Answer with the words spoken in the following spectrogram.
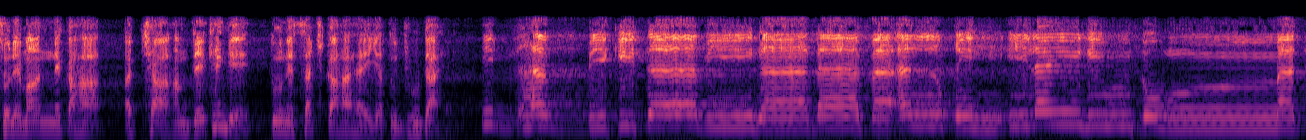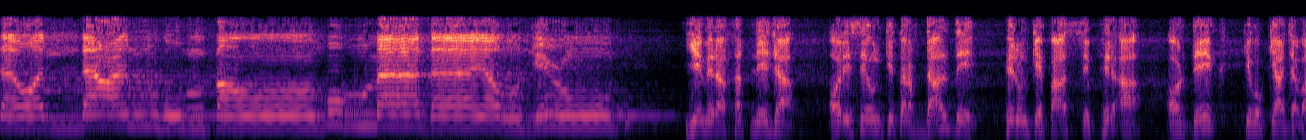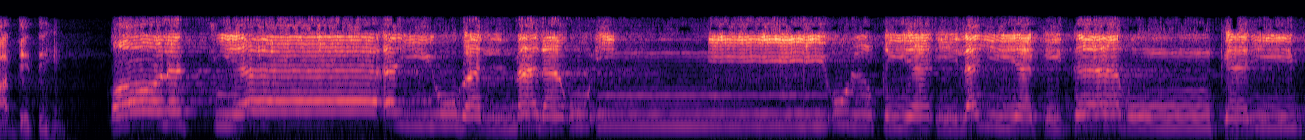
سلیمان نے کہا اچھا ہم دیکھیں گے تو نے سچ کہا ہے یا تو جھوٹا ہے؟ اذهب بكتابي هذا فألقه إليهم ثم تول عنهم فانظر ماذا يرجعون. یہ میرا خط لے جا اور اسے ان کی طرف ڈال دے پھر ان کے پاس سے پھر آ اور دیکھ کہ وہ کیا جواب دیتے ہیں۔ قالت يا أيها الملأ إني ألقي إلي كتاب كريم.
